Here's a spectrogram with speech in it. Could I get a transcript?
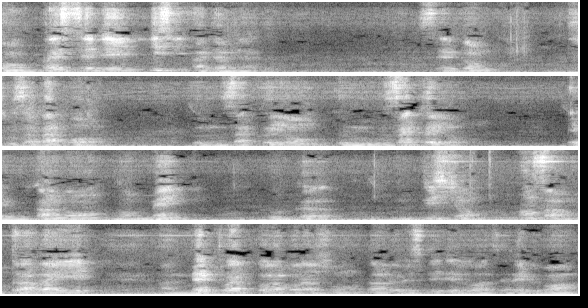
ont précédé ici à Diamniadio. C'est donc sous ce rapport que nous vous accueillons et nous tendons nos mains pour que nous puissions ensemble travailler en étroite collaboration dans le respect des lois et règlements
